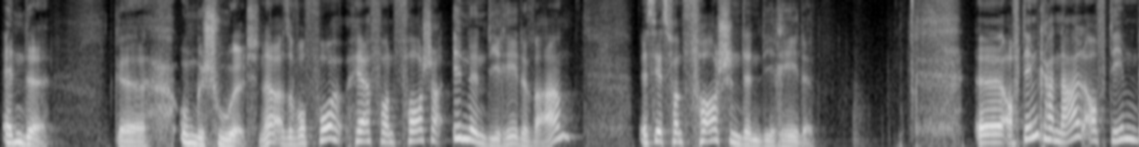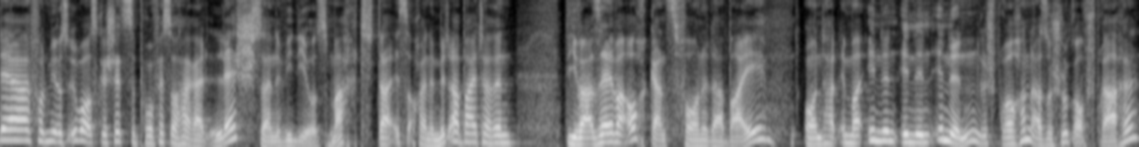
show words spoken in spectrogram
Ende umgeschult. Ne? Also wo vorher von ForscherInnen die Rede war, ist jetzt von Forschenden die Rede. Äh, auf dem Kanal, auf dem der von mir aus überaus geschätzte Professor Harald Lesch seine Videos macht, da ist auch eine Mitarbeiterin, die war selber auch ganz vorne dabei und hat immer innen, innen, innen gesprochen, also Schluckaufsprache.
